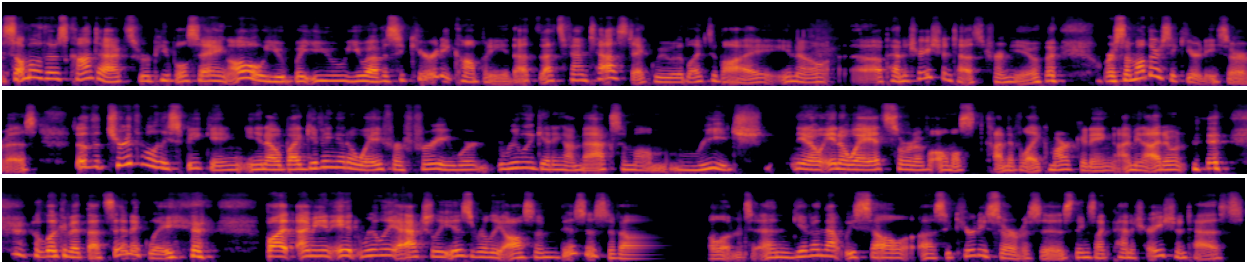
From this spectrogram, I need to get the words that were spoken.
some of those contacts were people saying, "Oh, you but you you have a security company. That's that's fantastic. We would like to buy you know a penetration test from you or some other security service." So, the truthfully speaking, you know, by giving it away for free, we're really getting a maximum reach. You know, in a way, it's sort of almost kind of like marketing. I mean, I don't look at it that cynically, but I mean, it really actually is really awesome business development. And given that we sell uh, security services, things like penetration tests,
